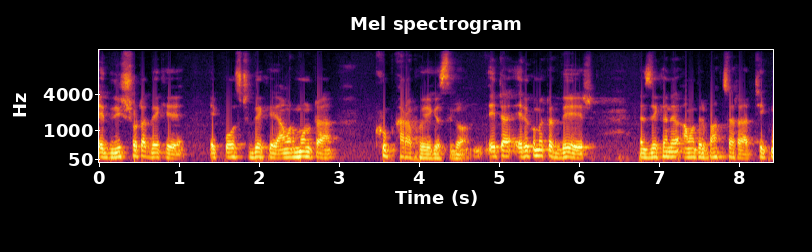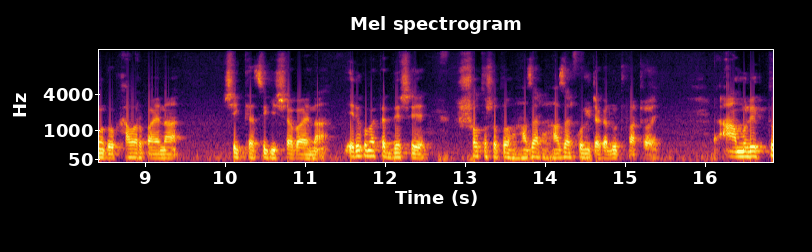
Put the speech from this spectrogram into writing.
এই দৃশ্যটা দেখে, এই পোস্ট দেখে আমার মনটা খুব খারাপ হয়ে গেছিল। এটা এরকম একটা দেশ যেখানে আমাদের বাচ্চারা ঠিকমতো খাবার পায় না শিক্ষা, চিকিৎসা পায় না। এরকম একটা দেশে শত শত হাজার হাজার কোটি টাকা লুটপাট হয়। আমলিক তো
